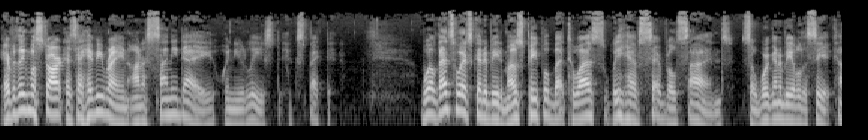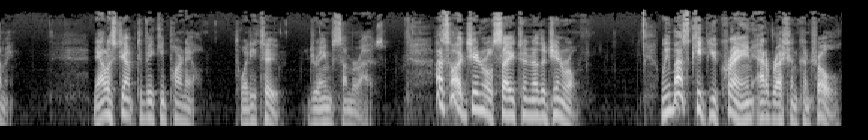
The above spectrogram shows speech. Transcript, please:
Everything will start as a heavy rain on a sunny day when you least expect it. Well, that's what it's going to be to most people, but to us, we have several signs, so we're going to be able to see it coming. Now let's jump to Vicky Parnell, 22, Dreams Summarized. I saw a general say to another general, We must keep Ukraine out of Russian control.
